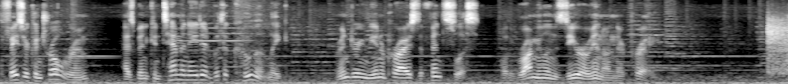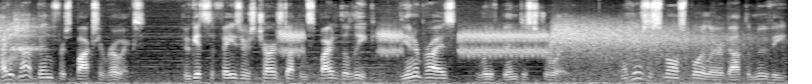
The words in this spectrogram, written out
The phaser control room has been contaminated with a coolant leak, rendering the Enterprise defenseless while the Romulans zero in on their prey. Had it not been for Spock's heroics, who gets the phasers charged up in spite of the leak, the Enterprise would have been destroyed. Now here's a small spoiler about the movie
